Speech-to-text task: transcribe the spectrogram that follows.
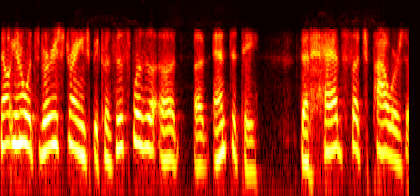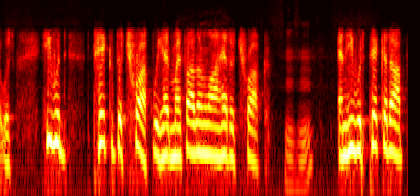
Now you know it's very strange because this was a, a an entity that had such powers. It was he would take the truck. We had my father-in-law had a truck, Mm-hmm. and he would pick it up,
